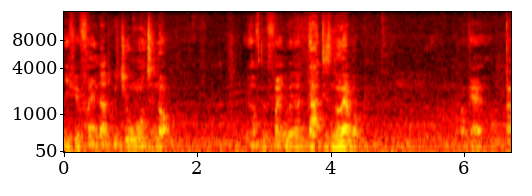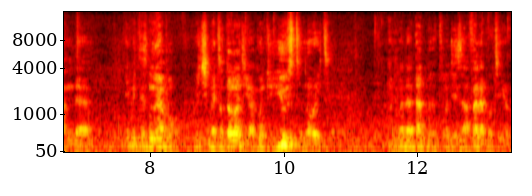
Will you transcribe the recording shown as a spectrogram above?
Yes, you know, if you find out which you want to know, you have to find whether that is knowable. Okay? And uh, if it is knowable, which methodology you are going to use to know it, and whether that methodology is available to you.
